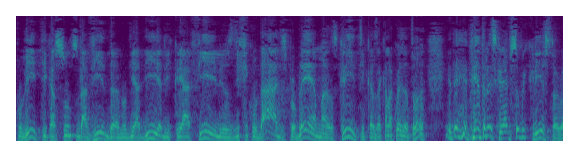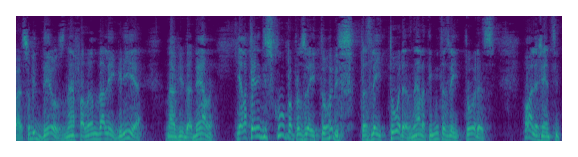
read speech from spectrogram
política, assuntos da vida no dia a dia, de criar filhos, dificuldades, problemas, críticas, aquela coisa toda. E de repente ela escreve sobre Cristo agora, sobre Deus, né? Falando da alegria na vida dela. E ela pede desculpa para os leitores, para as leitoras, né? Ela tem muitas leitoras. Olha, gente,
